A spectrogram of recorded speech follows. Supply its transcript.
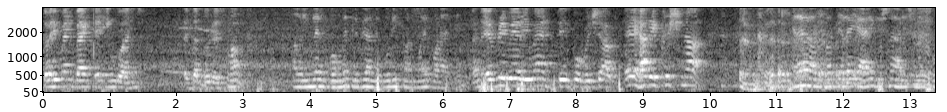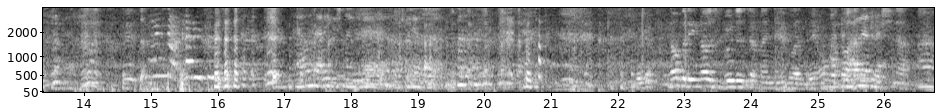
So he went back to England as a Buddhist monk. அவர் இங்கிலாந்துக்கு போகும்போது திருப்பி அந்த போலீஸ் மன் மாதிரி போனார் And everywhere he went, people would shout, Hey Hare Krishna! எல்லாரும் அவரை பார்த்து எல்லாம் "ஏய், ஹரே கிருஷ்ணா ஹரே கிருஷ்ணா கூப்பிட்டாங்க! நான் வந்து ஹரே கிருஷ்ணா இல்லை Nobody knows Buddhism in England, they only know Hare Krishna. ஆஹ்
